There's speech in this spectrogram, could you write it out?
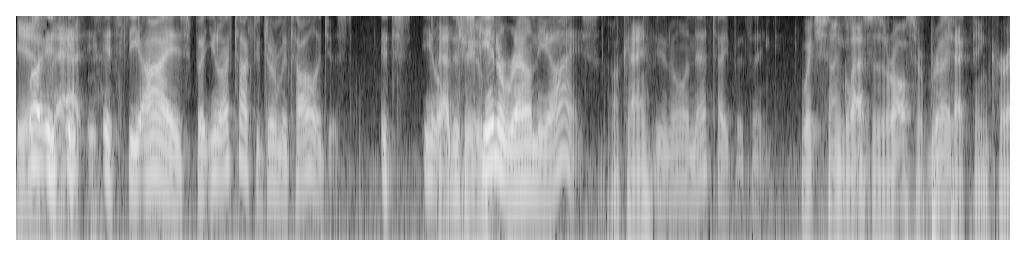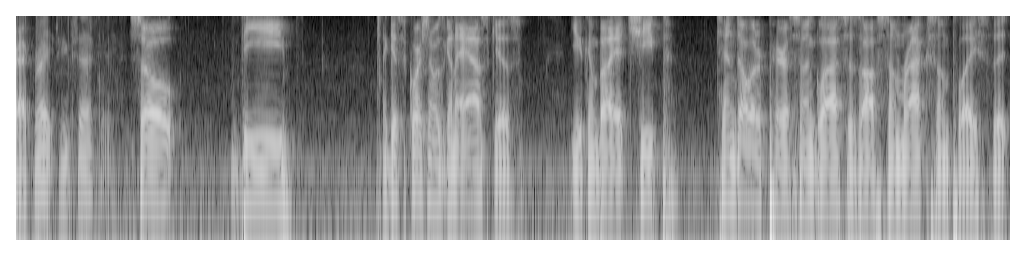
is well, it, that? it, it's the eyes, but you know, I've talked to dermatologists. It's you know That the too. skin around the eyes, okay, you know, and that type of thing. which sunglasses are also Right. protecting, correct? Right, exactly. So the I guess the question I was going to ask is you can buy a cheap ten dollar pair of sunglasses off some rack someplace that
